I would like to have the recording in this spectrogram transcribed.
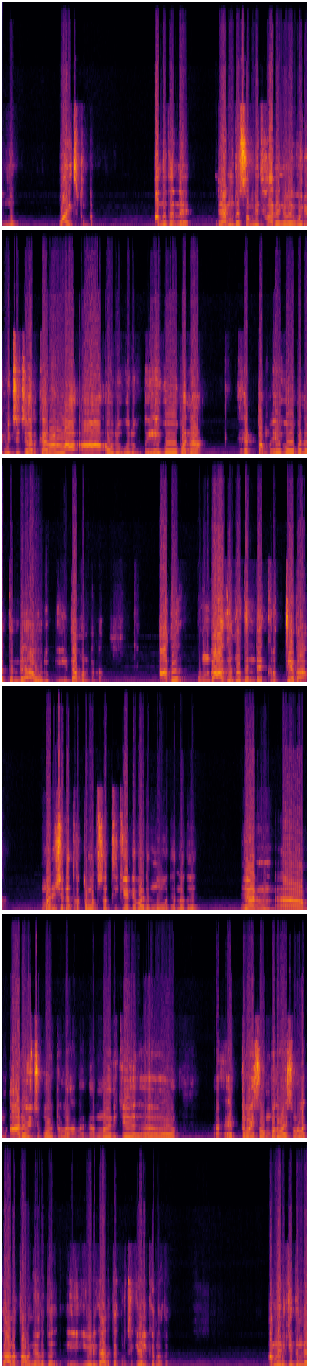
എന്നും വായിച്ചിട്ടുണ്ട്. അന്ന് തന്നെ രണ്ട് സംവിധാനങ്ങളെ ഒരുമിച്ച് ചേർക്കാനുള്ള ആ ഒരു ഒരു ഏകോപന ഘട്ടം ഏകോപനത്തിന്റെ ആ ഒരു ഇടമുണ്ടല്ലോ. അത് ഉണ്ടാകുന്നതിന്റെ കൃത്യത മനുഷ്യൻ എത്രത്തോളം ശ്രദ്ധിക്കേണ്ടി വരുന്നു എന്നത് ഞാൻ ആലോചിച്ചു പോയിട്ടുള്ളതാണ്. അന്ന് എനിക്ക് എട്ട് വയസ്സ് ഒമ്പത് വയസ്സുള്ള കാലത്താണ് ഞാനിത് ഈ ഈ ഒരു കാര്യത്തെ കുറിച്ച് കേൾക്കുന്നത്. അന്ന് എനിക്കിതിന്റെ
